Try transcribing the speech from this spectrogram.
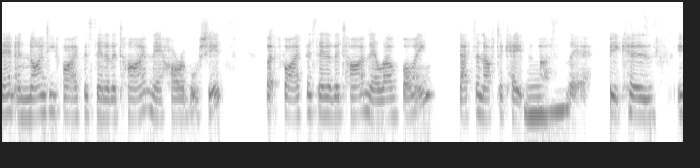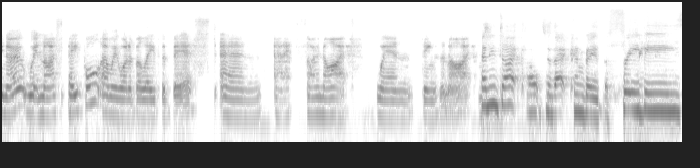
and 95% of the time they're horrible shits, but 5% of the time they're love bombing, that's enough to keep us Mhm. there because, you know, we're nice people and we want to believe the best. And, and it's so nice when things are nice. And in diet culture, that can be the freebies,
